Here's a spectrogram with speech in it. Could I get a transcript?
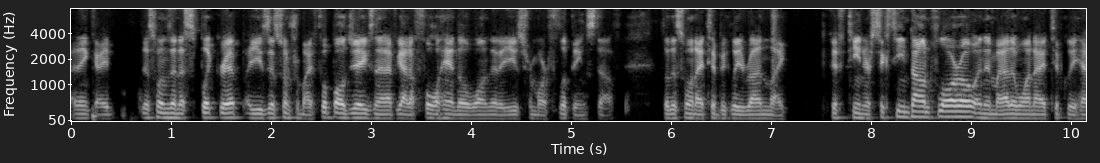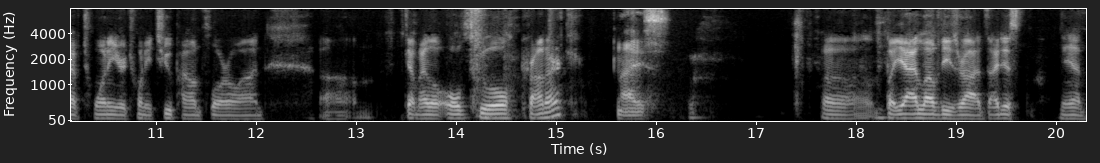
I think I this one's in a split grip. I use this one for my football jigs, and then I've got a full handle one that I use for more flipping stuff. So this one I typically run like 15 or 16 pound fluoro, and then my other one I typically have 20 or 22 pound fluoro on. Um, got my little old school Chronarch. Nice. Uh, but yeah, I love these rods. I just, man,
